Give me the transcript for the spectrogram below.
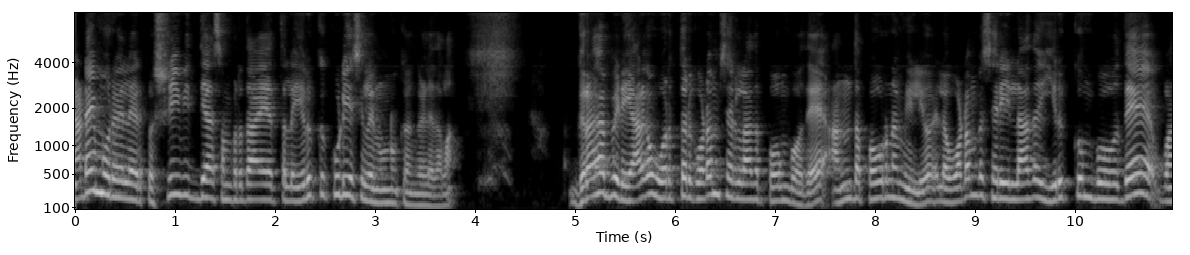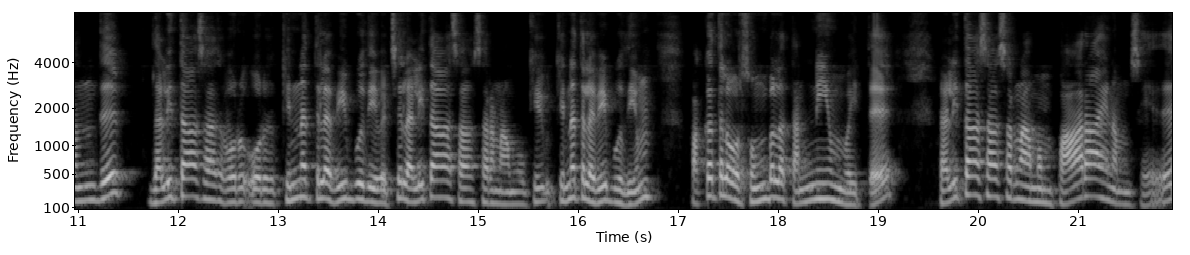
நடைமுறையில் இருக்க ஸ்ரீவித்யா சம்பிரதாயத்தில் இருக்கக்கூடிய சில நுணுக்கங்கள் இதெல்லாம். கிரகப்பீடு ஒருத்தருக்கு உடம்பு சரியில்லாத போகும்போதே அந்த பௌர்ணமிலையோ இல்லை உடம்பு சரியில்லாத இருக்கும்போதே வந்து லலிதா சா ஒரு ஒரு கிண்ணத்தில் விபூதி வச்சு லலிதா சஹஸ்ரநாமம் கி கிண்ணத்தில் விபூதியும் பக்கத்தில் ஒரு சொம்பில் தண்ணியும் வைத்து லலிதா சாஸ்திரநாமம் பாராயணம் செய்து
